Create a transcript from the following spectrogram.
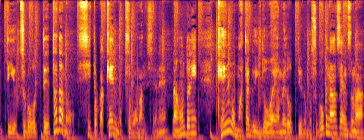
ていう都合ってただの市とか県の都合なんですよね。だから本当に県をまたぐ移動はやめろっていうのもすごくナンセンスな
